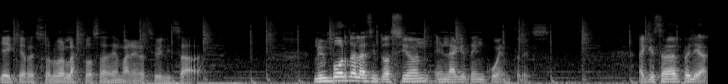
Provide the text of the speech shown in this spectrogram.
y hay que resolver las cosas de manera civilizada. No importa la situación en la que te encuentres. Hay que saber pelear.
